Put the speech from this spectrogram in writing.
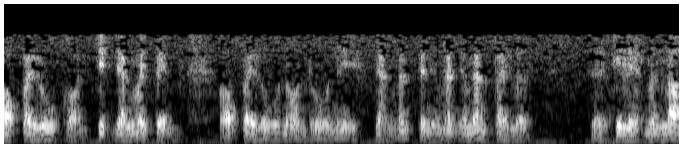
ออกไปรู้ก่อน จิตยังไม่เป็น ออกไปรู้นอนรู้นี่ อย่างนั้นเป็นอย่างนั้นอย่างนั้นไปเลย กิเลสมันล่อ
